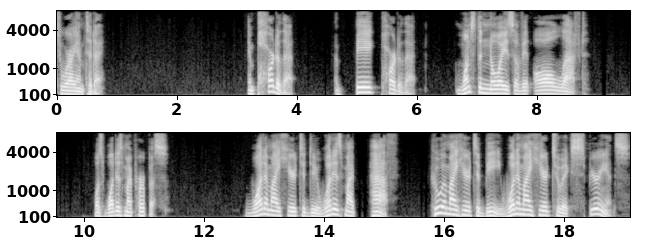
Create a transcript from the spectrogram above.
to where I am today. And part of that, a big part of that, once the noise of it all left, was what is my purpose? What am I here to do? What is my path? Who am I here to be? What am I here to experience?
